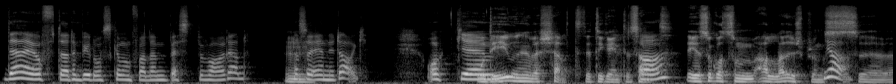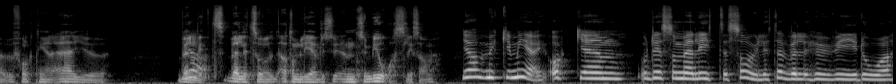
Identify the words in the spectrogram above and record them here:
Där är ofta den biologiska mångfalden bäst bevarad, Mm. alltså än idag. Och, eh, Och det är ju universellt, det tycker jag är intressant. Ja. Det är så gott som alla ursprungsbefolkningar är ju väldigt, väldigt så att de lever i en symbios liksom. Ja, mycket mer. Och, ehm, och det som är lite sorgligt är väl hur vi då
